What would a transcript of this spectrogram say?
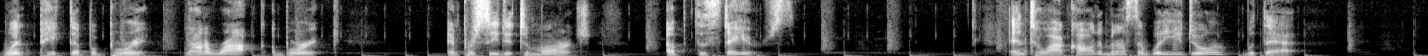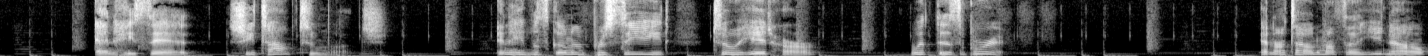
Went picked up a brick not a rock, a brick, and proceeded to march up the stairs. Until I called him and I said, What are you doing with that? And he said, She talked too much. And he was going to proceed to hit her with this brick. And I told him, I said, You know,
